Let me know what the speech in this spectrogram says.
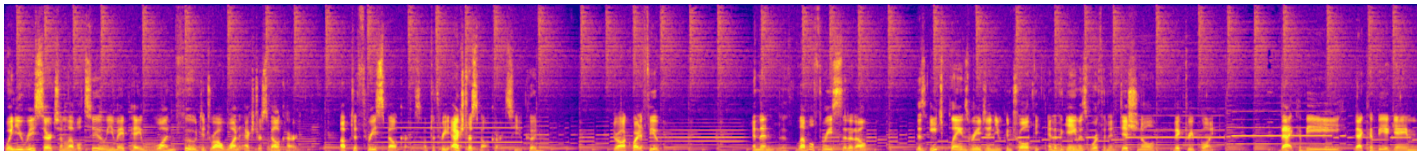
When you research on level 2, you may pay one food to draw one extra spell card, up to three spell cards, up to three extra spell cards, so you could draw quite a few. And then the level 3 Citadel says each plains region you control at the end of the game is worth an additional victory point that could be that could be a game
